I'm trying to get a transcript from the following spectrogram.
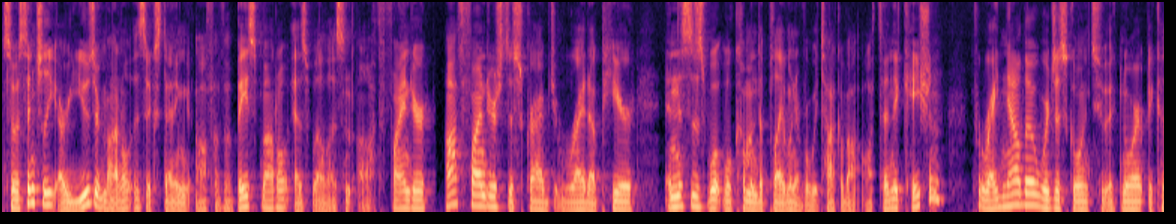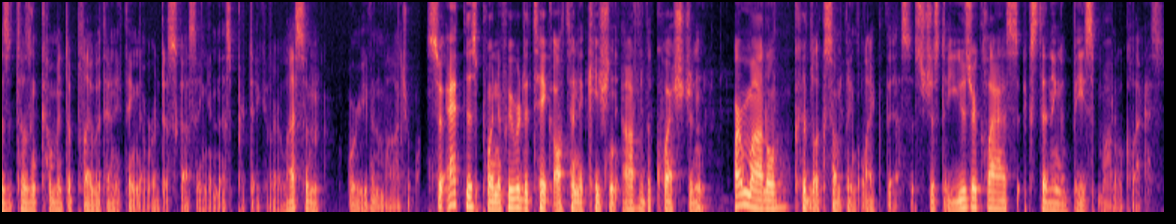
So essentially our user model is extending off of a base model as well as an auth finder. Auth finder is described right up here, and this is what will come into play whenever we talk about authentication. For right now, though, we're just going to ignore it because it doesn't come into play with anything that we're discussing in this particular lesson or even module. So at this point, if we were to take authentication out of the question, our model could look something like this. It's just a user class extending a base model class.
